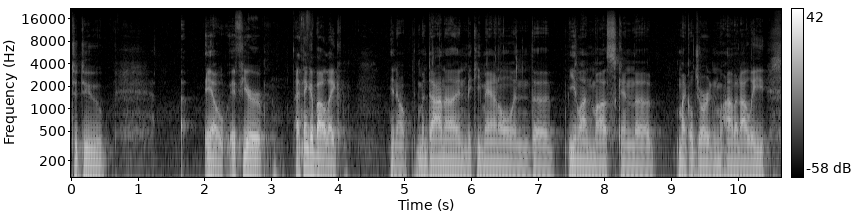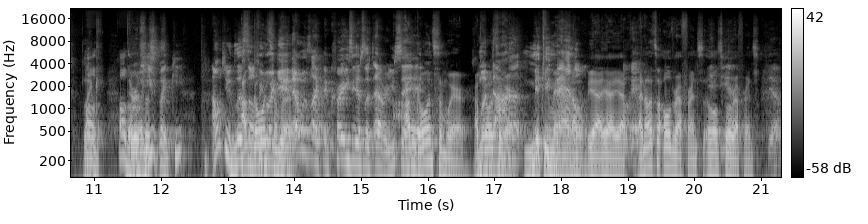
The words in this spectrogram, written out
to do. You know, if you're, I think about like, you know, Madonna and Mickey Mantle and the Elon Musk and the Michael Jordan, Muhammad Ali. Like, there's just- wait, can you, I want you to list I'm those going people somewhere. again. That was like the craziest list ever. You said I'm going somewhere. I'm going Madonna, somewhere. Mickey Mantle. Yeah, yeah, yeah. Okay. I know it's an old reference, an old school yeah. reference. Yeah.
